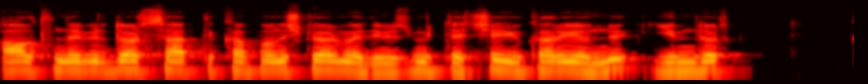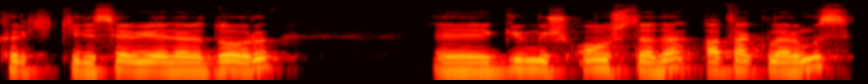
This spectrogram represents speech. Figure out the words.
altında bir 4 saatlik kapanış görmediğimiz müddetçe yukarı yönlü 24.42'li seviyelere doğru e, gümüş onsta da ataklarımız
